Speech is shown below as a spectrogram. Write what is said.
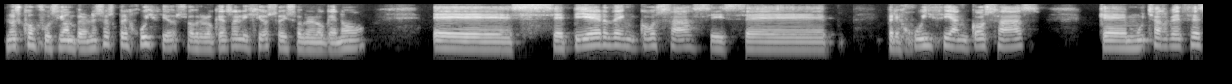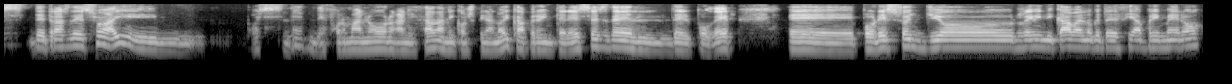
no es confusión, pero en esos prejuicios sobre lo que es religioso y sobre lo que no, eh, se pierden cosas y se prejuician cosas que muchas veces detrás de eso hay, pues de, forma no organizada ni conspiranoica, pero intereses del, poder. Eh, por eso yo reivindicaba en lo que te decía primero,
